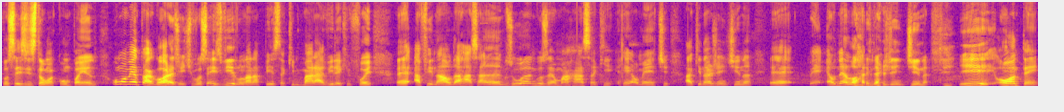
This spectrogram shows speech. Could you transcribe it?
vocês estão acompanhando. O momento agora, gente, vocês viram lá na pista que maravilha que foi é, a final da raça Angus. O Angus é uma raça que realmente aqui na Argentina é é, o Nelore da Argentina. E ontem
